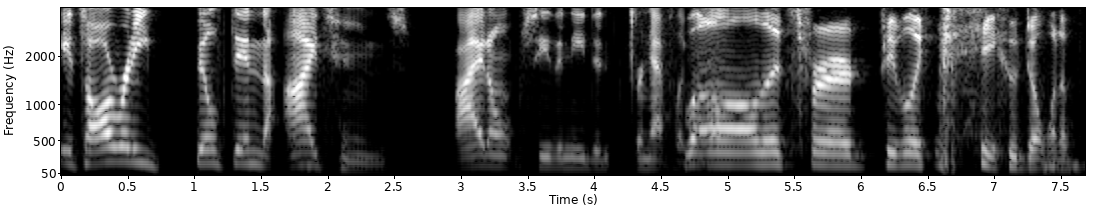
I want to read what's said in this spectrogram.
it's already built into iTunes. I don't see the need to, for Netflix. Well, it's for people like me who don't want to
